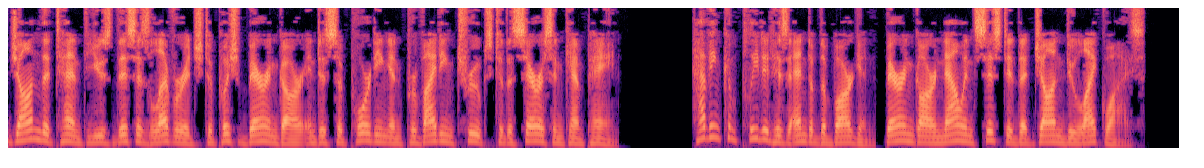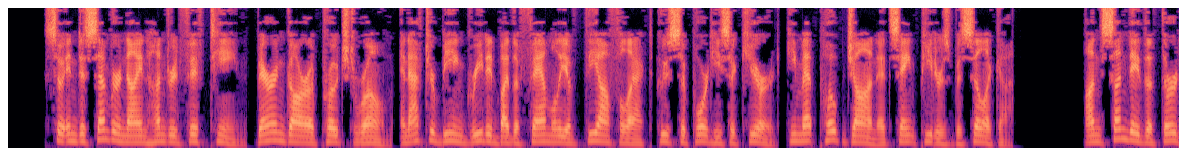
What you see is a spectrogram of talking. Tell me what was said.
John X used this as leverage to push Berengar into supporting and providing troops to the Saracen campaign. Having completed his end of the bargain, Berengar now insisted that John do likewise. So in December 915, Berengar approached Rome, and after being greeted by the family of Theophylact whose support he secured, he met Pope John at St. Peter's Basilica. On Sunday 3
